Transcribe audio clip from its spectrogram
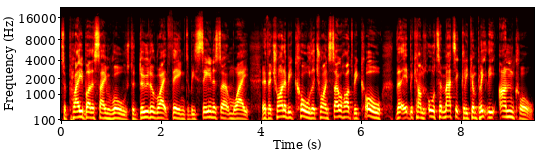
to play by the same rules to do the right thing to be seen a certain way and if they're trying to be cool they're trying so hard to be cool that it becomes automatically completely uncool.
